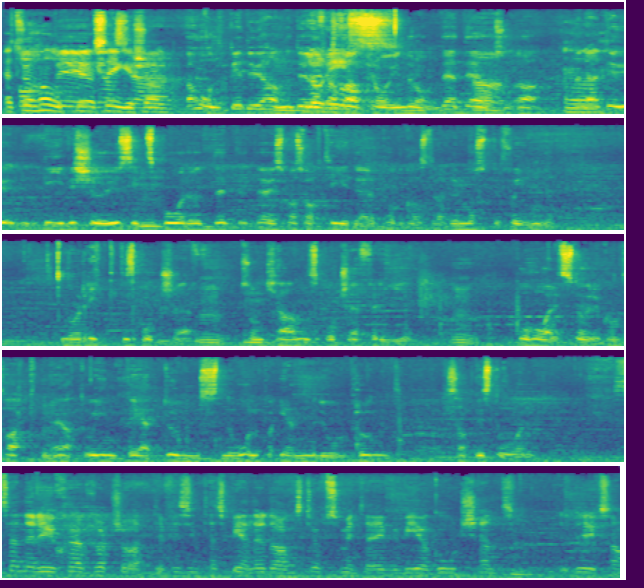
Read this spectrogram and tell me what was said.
Jag tror Holtby och Sigurdsson. Ja, Holtby, det är ju han, det är dem. Det, det är Ja. också, ja. Men Ja. det ju, Livi kör ju sitt spår och det, det är ju som jag sa tidigare i podcasten att vi måste få in någon riktig sportchef som kan sportcheferiet och har ett större kontaktnät och inte är dumsnål på en miljon pund så att vi står Sen är det ju självklart så att det finns inte en spelare i dagens trupp som inte ABB har godkänt. Det, det är liksom...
